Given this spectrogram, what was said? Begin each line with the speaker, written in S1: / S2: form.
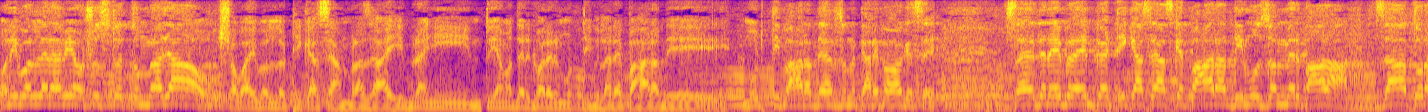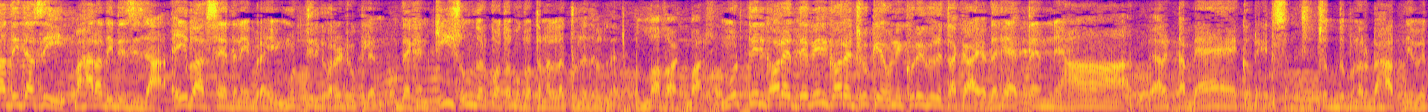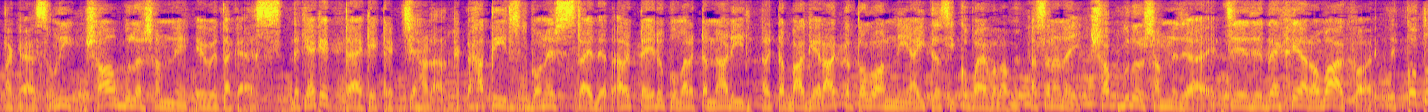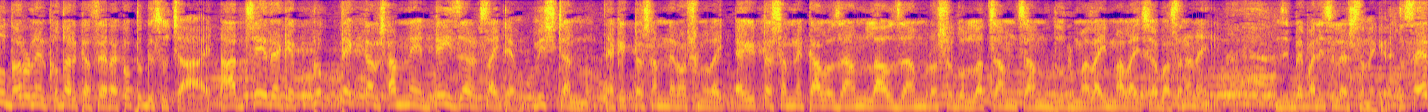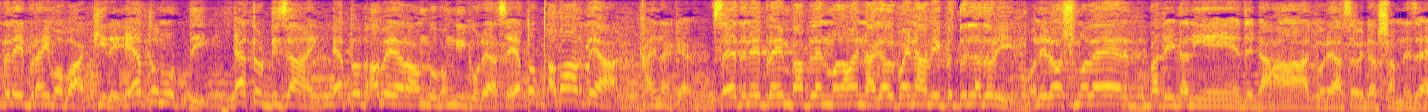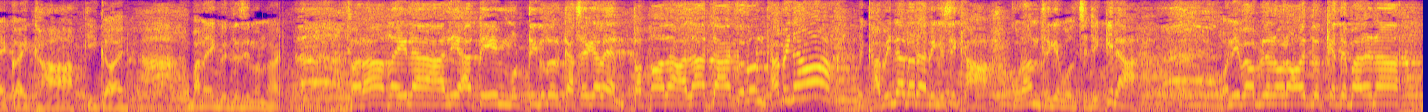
S1: উনি বললেন, আমি অসুস্থ, তোমরা যাও। সবাই বলল, ঠিক আছে, আমরা যাই। ইব্রাহিম, তুই আমাদের ঘরের মূর্তি মূর্তিগুলারে পাহারা দে। মূর্তি পাহারা দেওয়ার জন্য কারে পাওয়া গেছে? সৈয়দিন ইব্রাহিম কে ঠিক আছে, আজকে পাহারা দি মুজাম্মের পাহারা। যা তোরা দিতাছি, পাহারা দিতেছি যা। এইবার সৈয়দিন ইব্রাহিম মূর্তির ঘরে ঢুকলেন। দেখেন কি সুন্দর কথোপকথন আল্লাহ তুলে ধরলেন। আল্লাহ আকবার। মূর্তির ঘরে, দেবীর ঘরে ঢুকে উনি ঘুরে ঘুরে তাকায়। দেখে একটা এমনি হাত আর একটা ব্যাগ করে চোদ্দ পনেরোটা হাত নিয়ে তাকায় আছে। উনি সবগুলোর সামনে এভাবে তাকায় আছে। দেখে এক একটা, এক এক এক চেহারা। একটা হাতির, গণেশ স্টাইলের আর একটা এরকম আর একটা নারীর আর একটা বাঘের আর একটা তলোয়ার নিয়ে আইতাছি কোপায় ফেলাম। না নাই? সবগুলোর সামনে যায়। যে যে দেখে আর অবাক হয় যে কত ধরনের খোদার কাছে এরা কত কিছু চায়। আর যে দেখে প্রত্যেকটার সামনে ডেজার্টস আইটেম মিষ্টান্ন। এক একটার সামনে রসমলাই এক একটার সামনে কালো জাম, লাল জাম, রসগোল্লা চামচাম দুধ মালাই মালাই চপ আছে না নাই? জিব্বাই পানি চলে আসছে নাকি? তো সৈয়দ ইব্রাহিম অবাক কিরে এত মূর্তি, এত ডিজাইন এত ভাবে এরা অঙ্গভঙ্গি করে আছে, এত খাবার দেয়া, খায় না কেন? সৈয়দ ইব্রাহিম ভাবলেন, মনে হয় নাগাল পাই না, আমি একটু তুল্লা ধরি। উনি রসমলাইয়ের বাটিটা নিয়ে যেটা হা করে আছে ওইটার সামনে যায় কয় খা কি কয়? বানাই করতেছি মনে আলা কিনা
